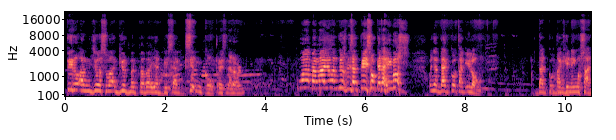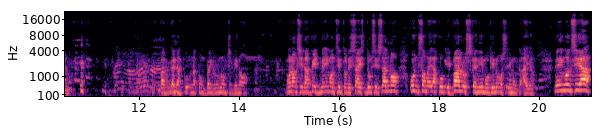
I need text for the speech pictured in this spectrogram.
Pero ang Diyos wa gyud magpabayad bisag 5 praise the Lord. Wa mangayo ang Diyos bisag piso kada hingos unya dagko tag ilong. Dagko tag hiningusan. Pagkadako na tong bayronon sa Ginoo. Munang si David miingon 116 12 Salmo, unsa may akong ibalos kanimo Ginoo sa imong kaayo. Niingon siya,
